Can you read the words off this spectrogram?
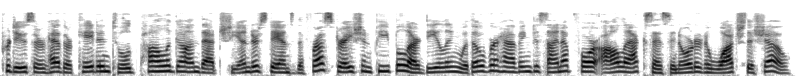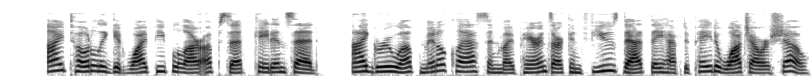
Producer Heather Kadin told Polygon that she understands the frustration people are dealing with over having to sign up for All Access in order to watch the show. I totally get why people are upset, Kadin said. I grew up middle class and my parents are confused that they have to pay to watch our show.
